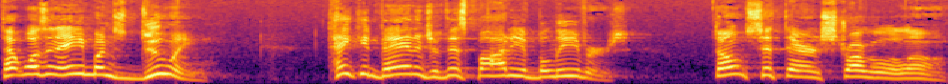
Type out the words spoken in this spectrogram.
That wasn't anyone's doing. Take advantage of this body of believers. Don't sit there and struggle alone.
